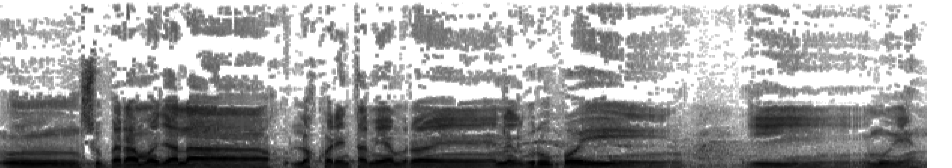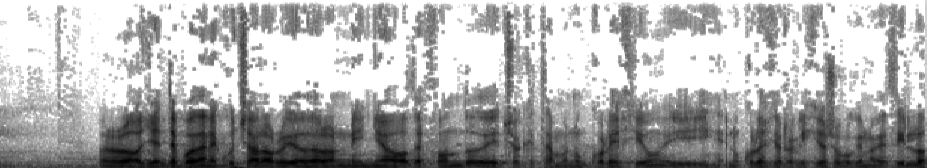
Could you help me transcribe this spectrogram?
mm, superamos ya los 40 miembros en, el grupo y muy bien. Bueno, los oyentes pueden escuchar los ruidos de los niños de fondo, de hecho es que estamos en un colegio y en un colegio religioso, por qué no decirlo.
